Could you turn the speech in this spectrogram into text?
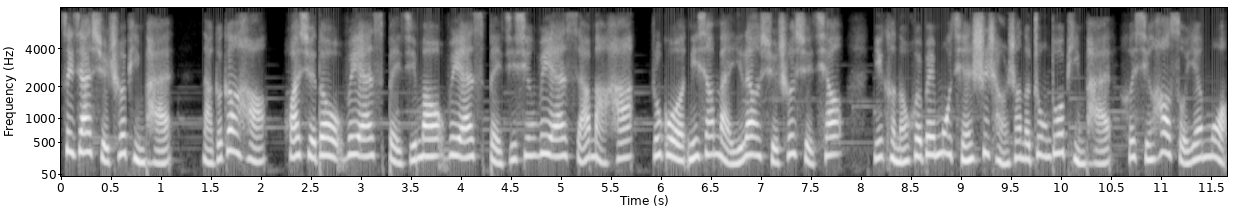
最佳雪车品牌哪个更好？滑雪豆 vs 北极猫 vs 北极星 vs 雅马哈。如果你想买一辆雪车雪橇，你可能会被目前市场上的众多品牌和型号所淹没。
